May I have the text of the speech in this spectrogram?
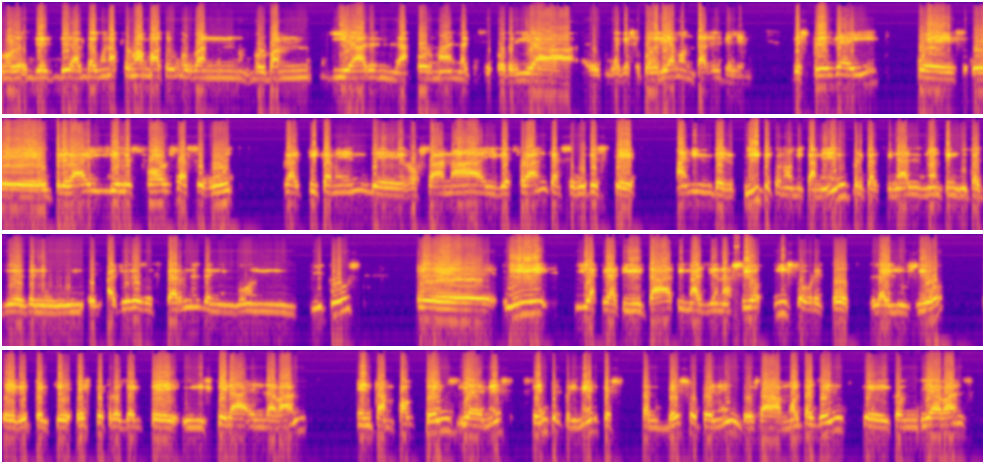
d'alguna forma nosaltres ens van, nos van guiar en la forma en la que se podria, en la que se podria montar el Belén. Després d'ahir, pues, eh, el treball i l'esforç ha sigut pràcticament de Rosana i de Frank, han sigut els que han invertit econòmicament, perquè al final no han tingut ajudes, de ningú, ajudes externes de ningú tipus, eh, i, i la creativitat, imaginació i sobretot la il·lusió eh, perquè este projecte isquera endavant en tan poc temps i a més sempre primer, que és també sorprenent. O sigui, molta gent que, com dia abans,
